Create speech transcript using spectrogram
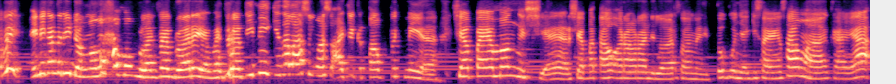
Tapi ini kan tadi dong ngomong-ngomong bulan Februari ya, Berarti ini kita langsung masuk aja ke topik nih ya. Siapa yang mau nge-share? Siapa tahu orang-orang di luar sana itu punya kisah yang sama kayak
